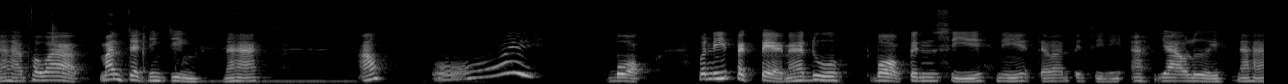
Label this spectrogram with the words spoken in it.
นะคะเพราะว่ามั่นใจจริง ๆนะคะเอา้าโอ้ยบอก วันนี้แปลกๆนะคะดูบอกเป็นสีนี้ แต่ว่าเป็นสีนี้ อะ ยาวเลยนะคะ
